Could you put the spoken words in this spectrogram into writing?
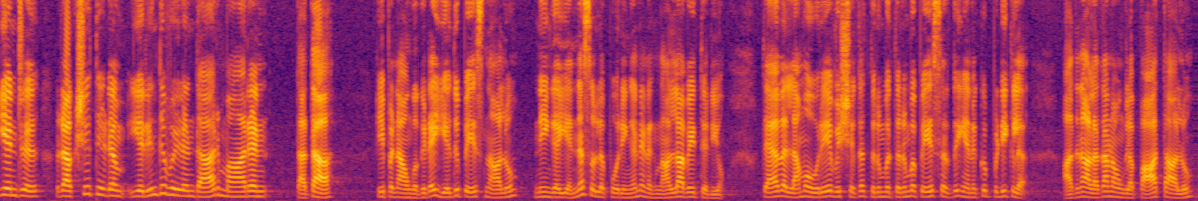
என்று ரக்ஷத்திடம் எரிந்து விழுந்தார் மாறன். தாத்தா இப்ப நான் உங்ககிட்ட எது பேசினாலும் நீங்க என்ன சொல்ல போறீங்கன்னு எனக்கு நல்லாவே தெரியும். தேவையில்லாம ஒரே விஷயத்த திரும்ப திரும்ப பேசுறது எனக்கு பிடிக்கல. அதனால தான் நான் உங்களை பார்த்தாலும்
